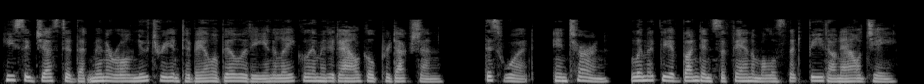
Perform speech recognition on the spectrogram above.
he suggested that mineral nutrient availability in a lake limited algal production. This would, in turn, limit the abundance of animals that feed on algae.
